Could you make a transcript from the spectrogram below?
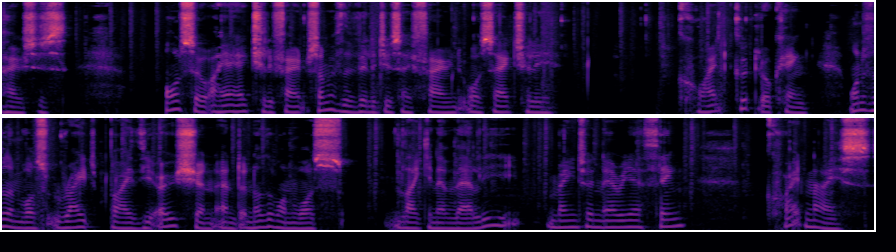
houses. Also, I actually found some of the villages I found was actually quite good looking. One of them was right by the ocean and another one was like in a valley mountain area thing. Quite nice.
